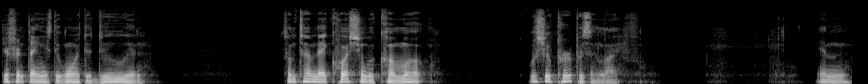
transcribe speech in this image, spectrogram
different things they wanted to do. And sometimes that question would come up What's your purpose in life? And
